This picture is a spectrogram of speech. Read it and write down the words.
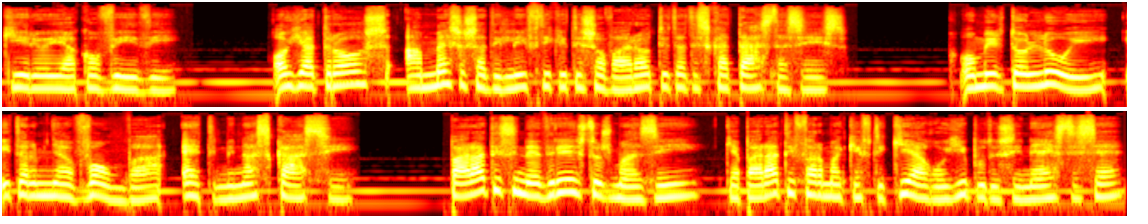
κύριο Ιακωβίδη. Ο γιατρός αμέσως αντιλήφθηκε τη σοβαρότητα της κατάστασης ο Μυρτολούι ήταν μια βόμβα έτοιμη να σκάσει. Παρά τις συνεδρίες τους μαζί και παρά τη φαρμακευτική αγωγή που τους συνέστησε,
